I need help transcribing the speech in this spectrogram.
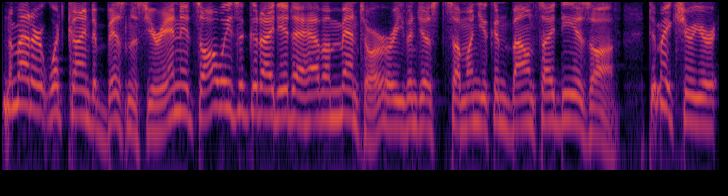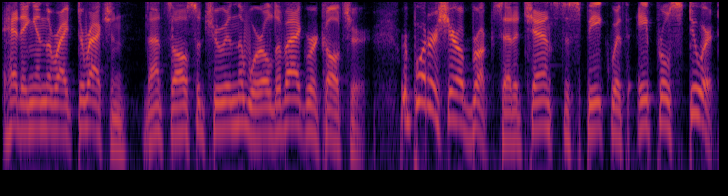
No matter what kind of business you're in, it's always a good idea to have a mentor or even just someone you can bounce ideas off to make sure you're heading in the right direction. That's also true in the world of agriculture. Reporter Cheryl Brooks had a chance to speak with April Stewart,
